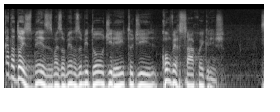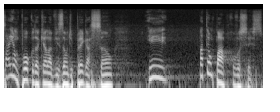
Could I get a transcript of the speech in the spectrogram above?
Cada dois meses, mais ou menos, eu me dou o direito de conversar com a igreja. Sair um pouco daquela visão de pregação e bater um papo com vocês.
